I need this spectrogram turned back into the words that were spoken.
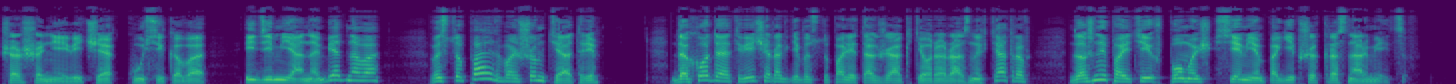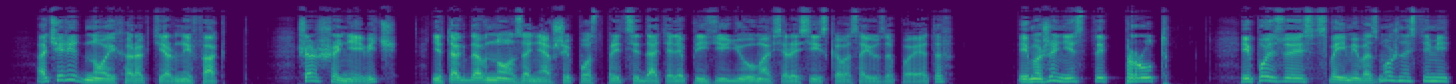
Шершеневича, Кусикова и Демьяна Бедного выступает в Большом театре. Доходы от вечера, где выступали также актеры разных театров, должны пойти в помощь семьям погибших красноармейцев. Очередной характерный факт. Шершеневич, не так давно занявший пост председателя Президиума Всероссийского союза поэтов, и маженисты прут, и, пользуясь своими возможностями,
